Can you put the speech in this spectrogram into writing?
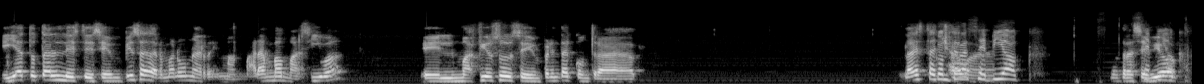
y ya total, este, se empieza a armar una maramba masiva, el mafioso se enfrenta contra la esta contra Sebiok. Contra Sebiok.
